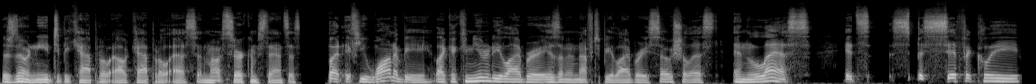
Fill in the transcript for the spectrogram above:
there's no need to be capital L, capital S in most circumstances. But if you want to be, like a community library isn't enough to be library socialist unless it's specifically,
